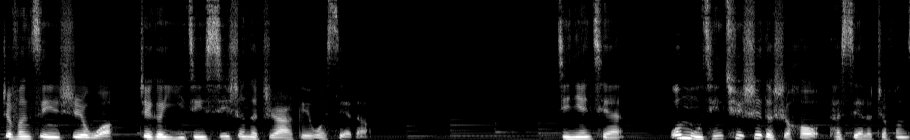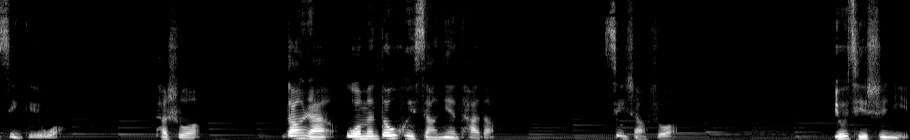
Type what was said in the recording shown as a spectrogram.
这封信是我这个已经牺牲的侄儿给我写的。几年前，我母亲去世的时候，他写了这封信给我。他说：“当然，我们都会想念他的。”信上说：“尤其是你，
